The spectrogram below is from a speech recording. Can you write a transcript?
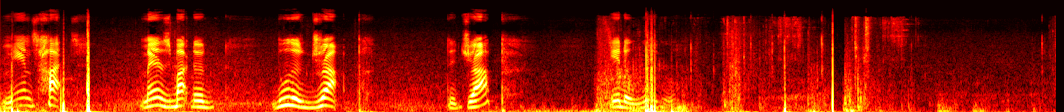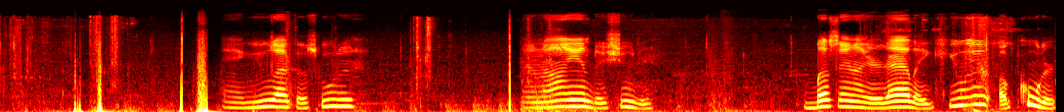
Man's hot. Man's about to do the drop. The drop? Get a wiggle. And you like a scooter? And I am the shooter. Busting on your dad like you a cooter.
